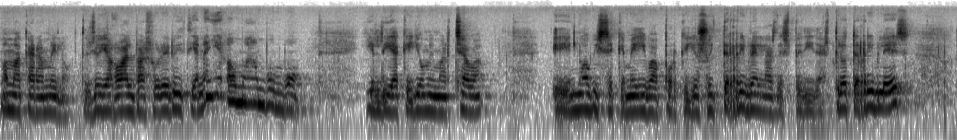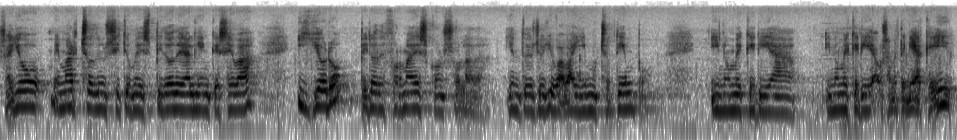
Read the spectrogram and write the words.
mamá caramelo. Entonces yo llegaba al basurero y decían, ha llegado Madame Bombo y el día que yo me marchaba eh, no avisé que me iba porque yo soy terrible en las despedidas, pero terrible es, o sea, yo me marcho de un sitio, me despido de alguien que se va y lloro, pero de forma desconsolada. Y entonces yo llevaba allí mucho tiempo y no me quería, y no me quería, o sea, me tenía que ir.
